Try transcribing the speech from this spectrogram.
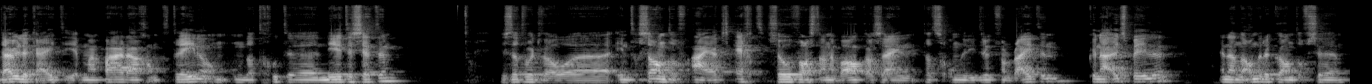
duidelijkheid. Je hebt maar een paar dagen om te trainen om, om dat goed neer te zetten. Dus dat wordt wel uh, interessant of Ajax echt zo vast aan de bal kan zijn dat ze onder die druk van Brighton kunnen uitspelen. En aan de andere kant of ze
